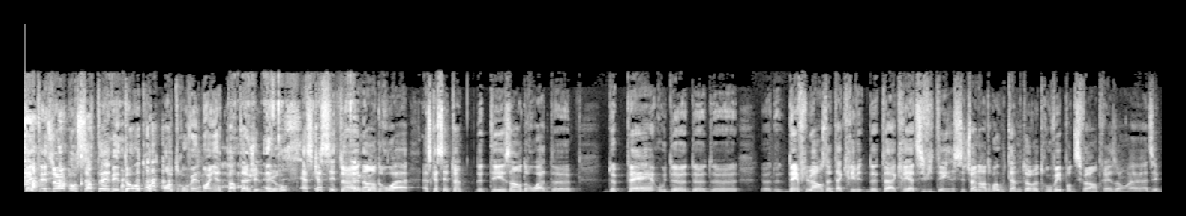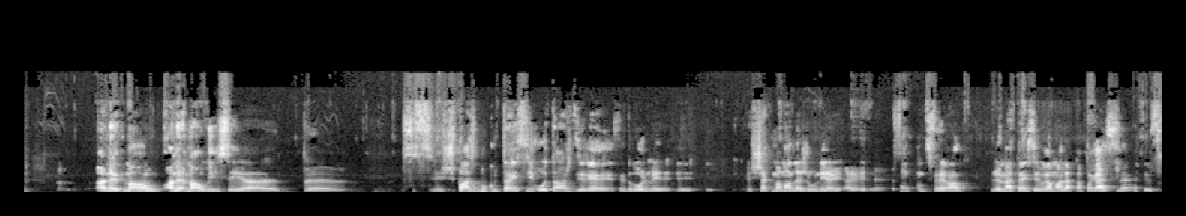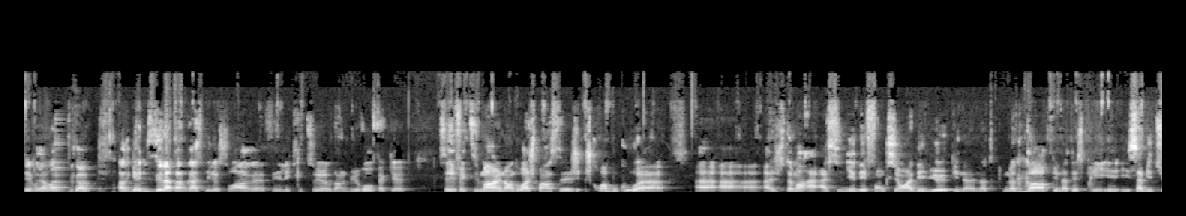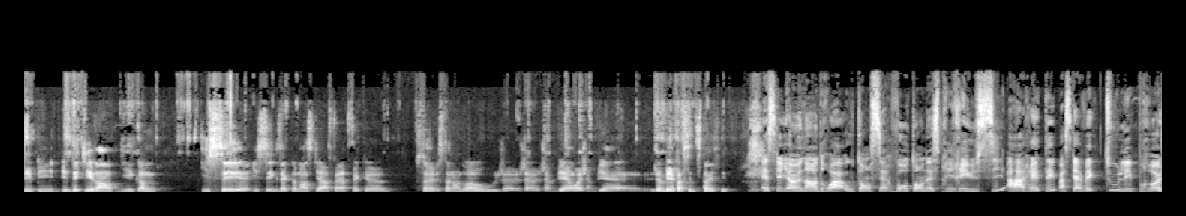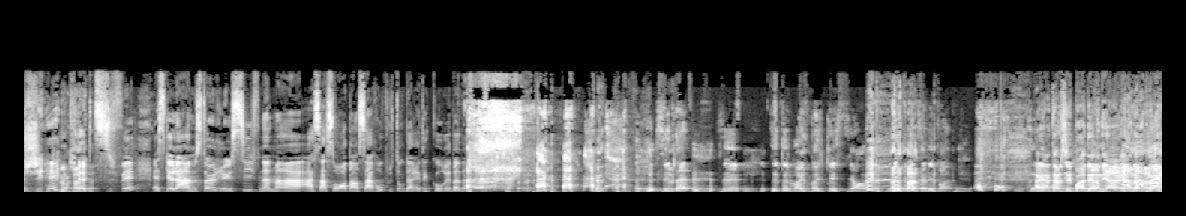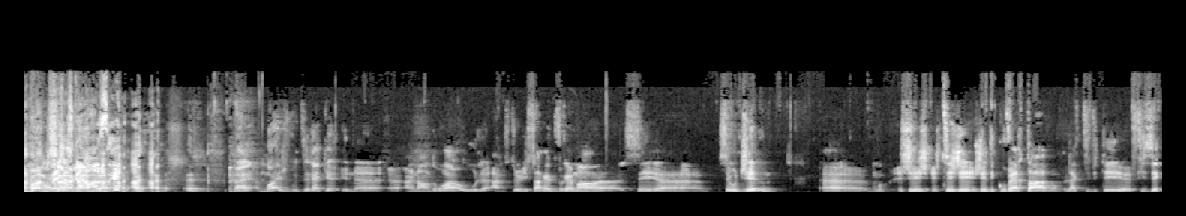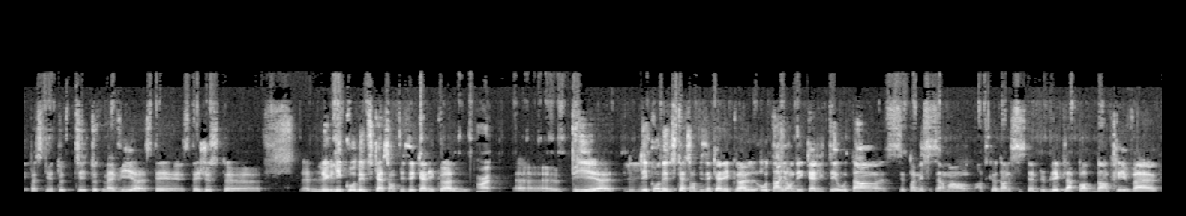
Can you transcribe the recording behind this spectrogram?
Ça a été dur pour certains, mais d'autres ont trouvé le moyen de partager le bureau. Est-ce que c'est un endroit, est-ce que c'est un de tes endroits de, de paix ou de, de, de- de- d'influence de ta, cré- de ta créativité? C'est un endroit où tu aimes te retrouver pour différentes raisons, euh, Adib? Honnêtement, honnêtement, oui, c'est. Euh, euh, c'est- je passe beaucoup de temps ici. Autant, je dirais, c'est drôle, mais euh, chaque moment de la journée a, a une fonction différente. Le matin, c'est vraiment la paperasse, là. C'est vraiment comme organiser la paperasse, puis le soir, c'est l'écriture dans le bureau. Fait que c'est effectivement un endroit, je pense, euh, je, je crois beaucoup à, à, à- à justement à assigner des fonctions à des lieux, puis no- notre, notre corps, puis notre esprit, il, il s'habitue, puis il- dès qu'il rentre, il est comme, il sait, il sait exactement ce qu'il a à faire. Fait que c'est un, c'est un endroit où je- je- j'aime bien, ouais, j'aime bien, euh, j'aime bien passer du temps ici. Est-ce qu'il y a un endroit où ton cerveau, ton esprit réussit à arrêter parce qu'avec tous les projets que tu fais, est-ce que le hamster réussit finalement à, à s'asseoir dans sa roue plutôt que d'arrêter de courir dedans? C'est tel- c'est- c'est tellement une bonne question. Ça, ça dépend. ça Hey, dépend attends, c'est pas la dernière. Il y en a plein de bonnes On qui s'en viennent. Ben, moi, je vous dirais qu'un un endroit où le hamster il s'arrête vraiment, euh, c'est euh, c'est au gym. Euh, j'ai j'ai- tu sais, j'ai- j'ai découvert tard l'activité euh, physique parce que sais, toute ma vie, euh, c'était c'était juste euh, les, les cours d'éducation physique à l'école. Ouais. Euh, puis euh, les cours d'éducation physique à l'école, autant ils ont des qualités, autant c'est pas nécessairement, en tout cas dans le système public, la porte d'entrée vers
